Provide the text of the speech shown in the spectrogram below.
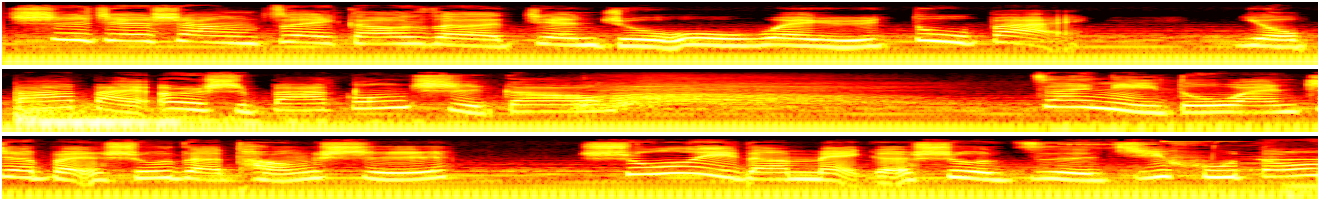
世界上最高的建筑物位于杜拜，有八百二十八公尺高。在你读完这本书的同时，书里的每个数字几乎都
